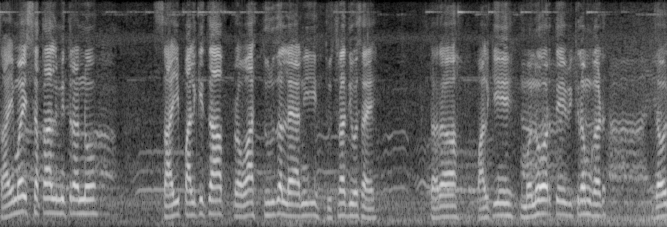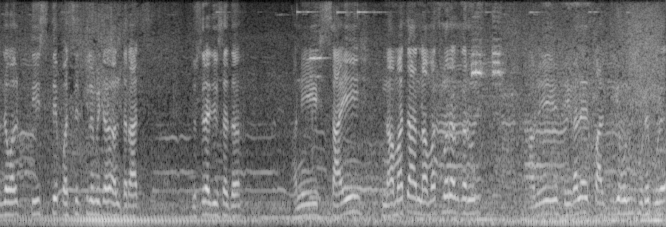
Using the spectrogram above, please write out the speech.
साईमय सकाळ मित्रांनो. साई पालखीचा प्रवास सुरू झाला आहे आणि दुसरा दिवस आहे. तर पालखी मनोहर ते विक्रमगड जवळजवळ तीस ते पस्तीस किलोमीटर अंतर आज दुसऱ्या दिवसाचं. आणि साई नामाचा नामस्मरण करून आम्ही निघाले पालखी घेऊन पुढे पुढे.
